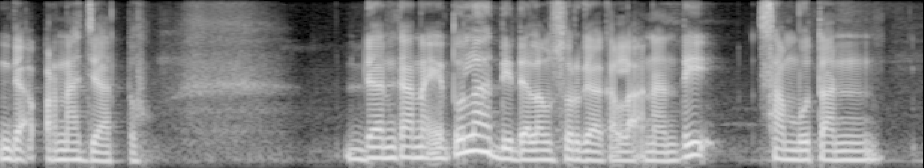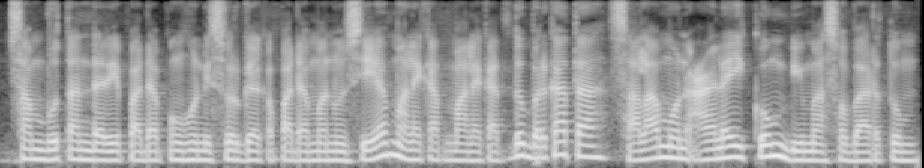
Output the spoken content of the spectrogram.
nggak pernah jatuh. Dan karena itulah di dalam surga kelak nanti sambutan sambutan daripada penghuni surga kepada manusia malaikat-malaikat itu berkata salamun alaikum bima sobartum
